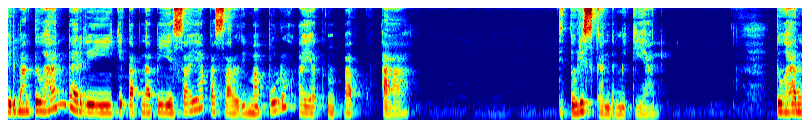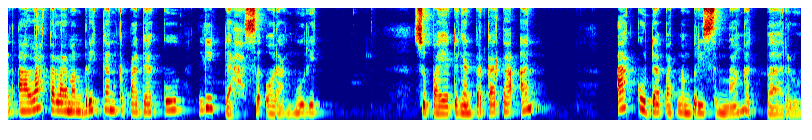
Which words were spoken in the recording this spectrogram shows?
Firman Tuhan dari kitab Nabi Yesaya pasal 50 ayat 4a dituliskan demikian. Tuhan Allah telah memberikan kepadaku lidah seorang murid, supaya dengan perkataan aku dapat memberi semangat baru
